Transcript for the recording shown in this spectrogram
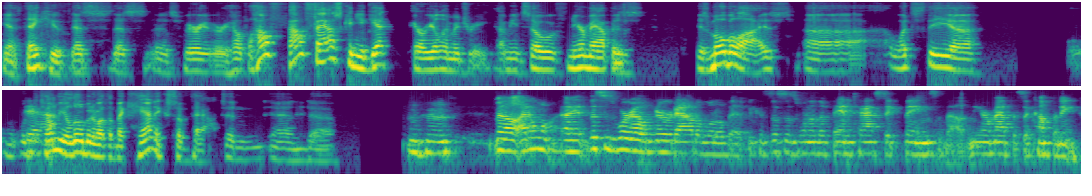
Yeah, thank you. That's that's that's very very helpful. How how fast can you get aerial imagery? I mean, so if Nearmap is is mobilized, uh, what's the uh, yeah. tell me a little bit about the mechanics of that and and uh... mm-hmm. well i don't Want, I, this is where i'll nerd out a little bit because this is one of the fantastic things about nearmap as a company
